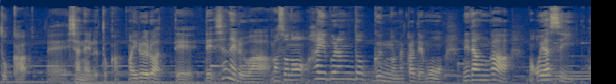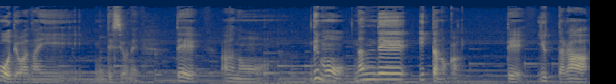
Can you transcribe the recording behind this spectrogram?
とかえー、シャネルとかまあいろいろあってでシャネルは、まあ、そのハイブランド群の中でも値段が、まあ、お安い方ではないですよね。であのでもなんで行ったのかって言ったら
